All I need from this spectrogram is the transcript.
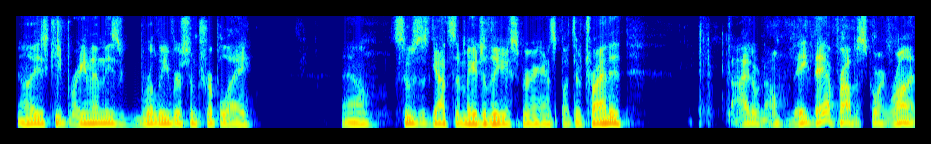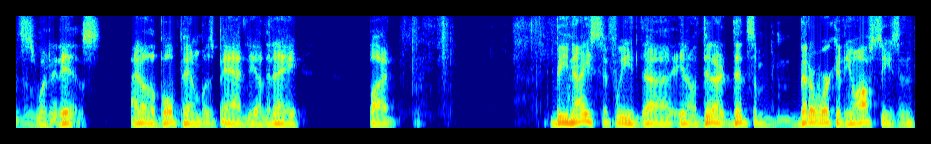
You know, they just keep bringing in these relievers from AAA. You know, Sousa's got some major league experience, but they're trying to I don't know. They they have problems scoring runs, is what it is. I know the bullpen was bad the other day, but be nice if we uh, you know did our, did some better work in the offseason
